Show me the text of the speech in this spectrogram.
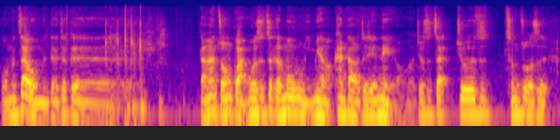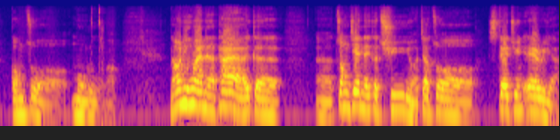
我们在我们的这个档案总管或者是这个目录里面哦看到的这些内容哦，就是在就是称作是工作目录哦。然后另外呢，它还有一个呃中间的一个区域哦，叫做 staging area。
